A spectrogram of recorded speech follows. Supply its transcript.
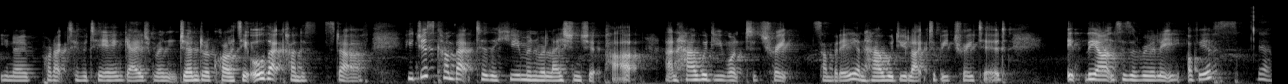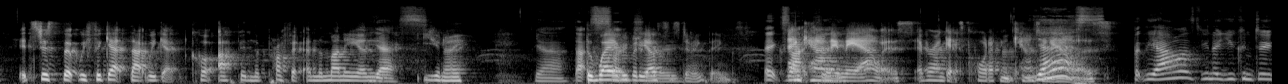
you know, productivity, engagement, gender equality, all that kind of stuff, if you just come back to the human relationship part and how would you want to treat somebody and how would you like to be treated, it, the answers are really obvious. Yeah. It's just that we forget that we get caught up in the profit and the money and, yes. you know, yeah, the way so everybody true. else is doing things. Exactly. And counting the hours. Everyone gets caught up in counting yes. hours. but the hours, you know, you can do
